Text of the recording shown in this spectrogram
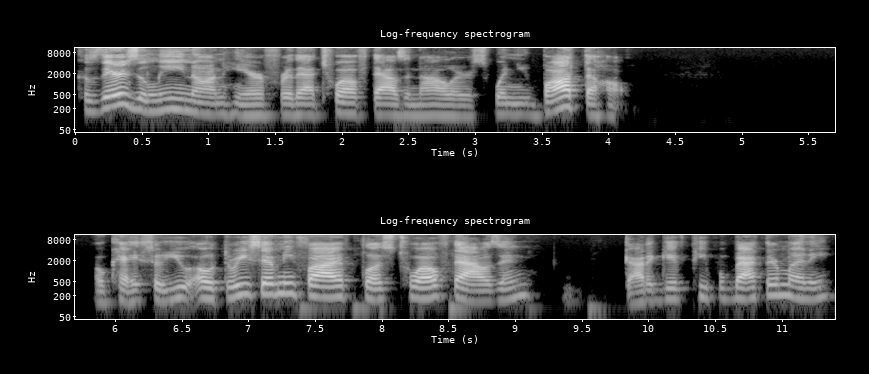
because there's a lien on here for that $12,000 when you bought the home. Okay, so you owe 375 plus 12,000. Got to give people back their money.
